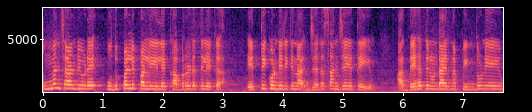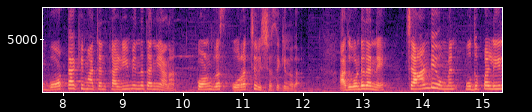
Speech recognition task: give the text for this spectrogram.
ഉമ്മൻചാണ്ടിയുടെ പുതുപ്പള്ളി പള്ളിയിലെ ഖബറിടത്തിലേക്ക് എത്തിക്കൊണ്ടിരിക്കുന്ന ജനസഞ്ചയത്തെയും അദ്ദേഹത്തിനുണ്ടായിരുന്ന പിന്തുണയെയും വോട്ടാക്കി മാറ്റാൻ കഴിയുമെന്ന് തന്നെയാണ് കോൺഗ്രസ് ഉറച്ചു വിശ്വസിക്കുന്നത്. അതുകൊണ്ട് തന്നെ ചാണ്ടി ഉമ്മൻ പുതുപ്പള്ളിയിൽ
